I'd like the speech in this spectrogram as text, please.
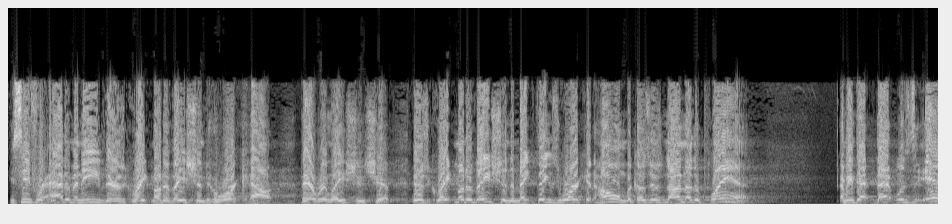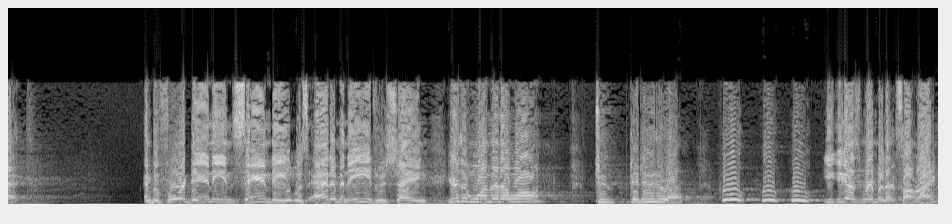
You see, for Adam and Eve, there's great motivation to work out their relationship. There's great motivation to make things work at home because there's not another plan. I mean, that, that was it. And before Danny and Sandy, it was Adam and Eve who saying, You're the one that I want. Do, do, do, do, uh, up. Whoo, whoo, whoo. You guys remember that song, right?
